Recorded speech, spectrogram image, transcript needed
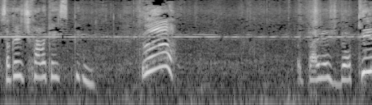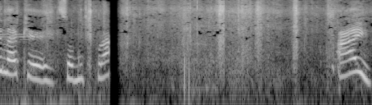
Só que a gente fala que é espinho. Ah! Me ajudou aqui, né? Que sou muito fraca. Ai!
